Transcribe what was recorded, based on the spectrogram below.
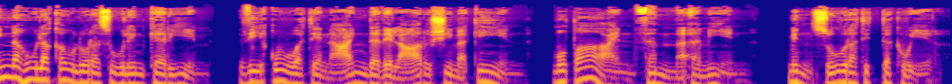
إنه لقول رسول كريم ذي قوة عند ذي العرش مكين مطاع ثم أمين من سورة التكوير.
